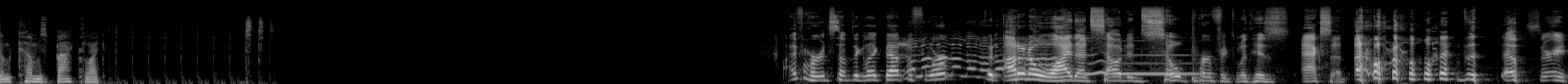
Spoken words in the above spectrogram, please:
and comes back like I've heard something like that before, but I don't know why that sounded so perfect with his accent. I don't know what the, that was very.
